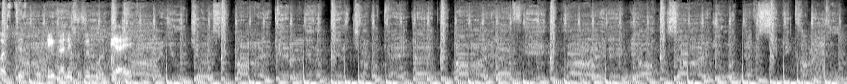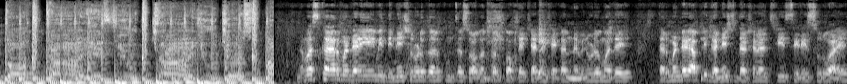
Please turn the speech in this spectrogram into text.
पस्तीस फुटी गणेशरूपी मूर्ती आहे. नमस्कार मंडळी मी दिनेश रोडकर. तुमचं स्वागत करतो आपल्या चॅनलच्या एका नवीन व्हिडिओमध्ये. तर मंडळी आपली गणेश दर्शनाची सिरीज सुरू आहे.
